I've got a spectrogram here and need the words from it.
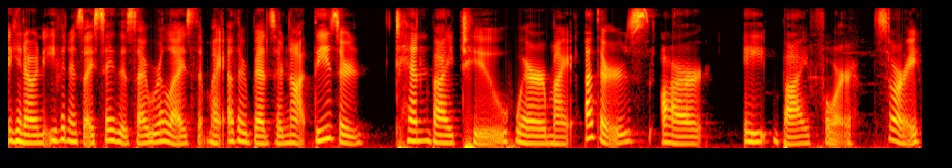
you know, and even as I say this, I realize that my other beds are not. These are 10 by 2, where my others are 8 by 4. Sorry,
